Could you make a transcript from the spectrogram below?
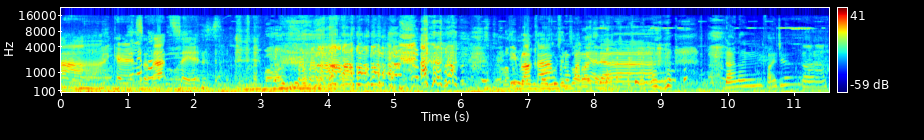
Ah, okay, so that's it. Di bawah gitu Di belakang penumpangnya ada Danang Fajar.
